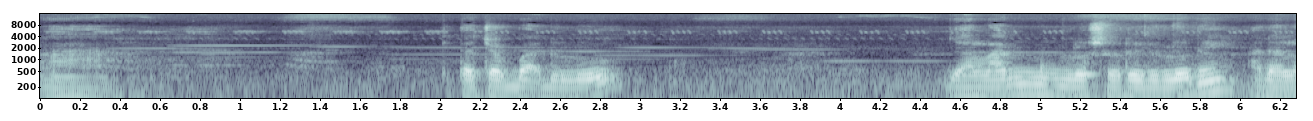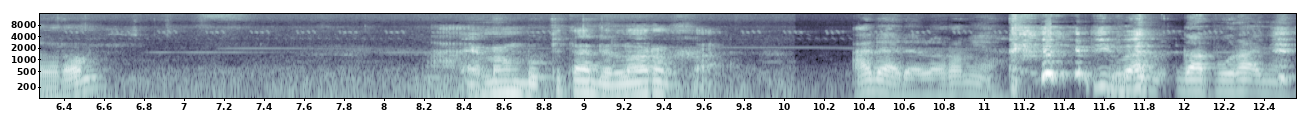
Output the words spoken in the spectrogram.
Nah, kita coba dulu jalan menelusuri dulu nih, ada lorong. emang bukit ada lorong pak Ada ada lorongnya. di mana Gapuranya.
